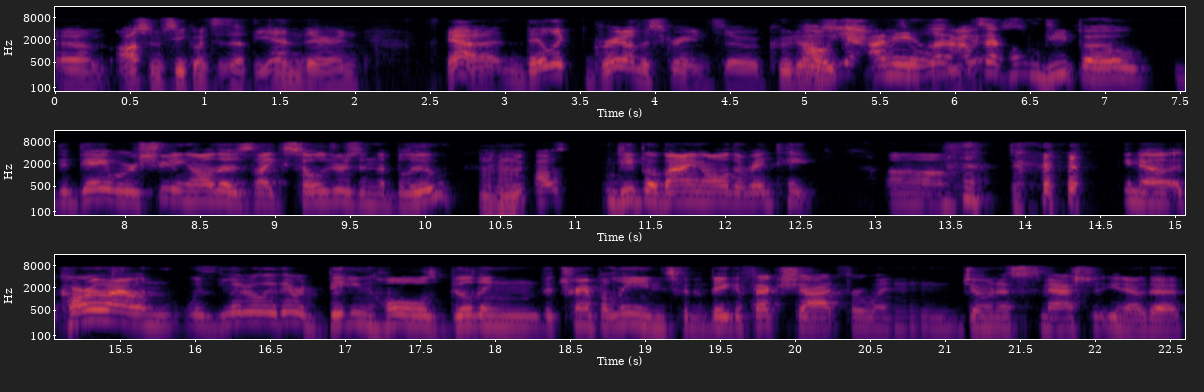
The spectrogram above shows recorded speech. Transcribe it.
um, awesome sequences at the end there, and yeah, they looked great on the screen. So kudos. Oh yeah, I mean, all I was guys. at Home Depot the day we were shooting all those like soldiers in the blue. Mhm. I was at Home Depot buying all the red tape. Um, you know, Carlyle was literally they were digging holes, building the trampolines for the big effect shot for when Jonas smashed, you know, the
